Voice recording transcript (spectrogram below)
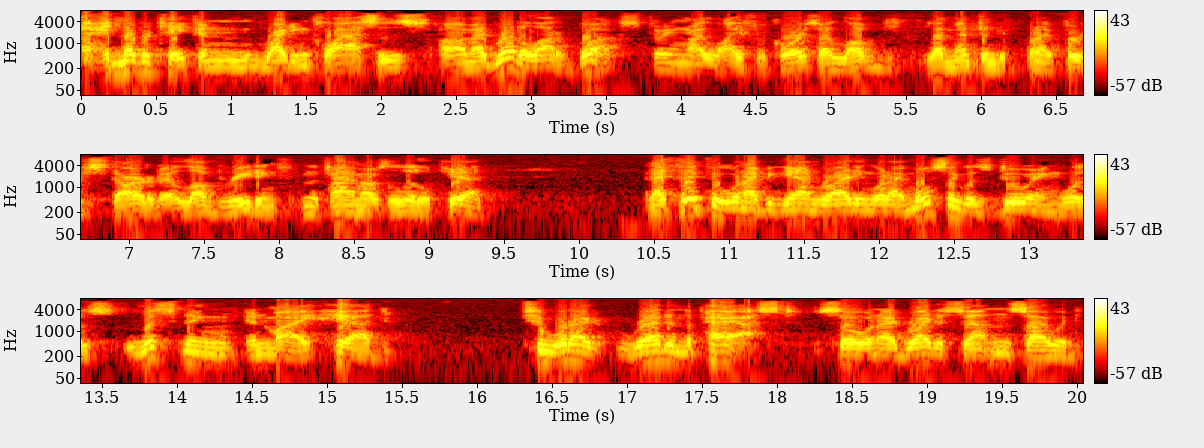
I had never taken writing classes. Um, I'd read a lot of books during my life, of course. I loved, as I mentioned when I first started, I loved reading from the time I was a little kid. And I think that when I began writing, what I mostly was doing was listening in my head to what I'd read in the past. So when I'd write a sentence, I would,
